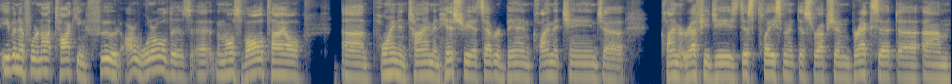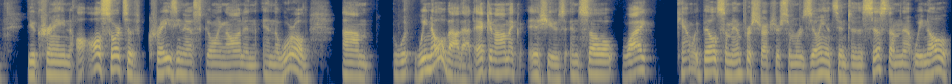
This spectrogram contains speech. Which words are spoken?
even if we're not talking food, our world is uh, the most volatile uh, point in time in history it's ever been. Climate change. Uh, climate refugees, displacement, disruption, Brexit, uh, um, Ukraine, all, all, sorts of craziness going on in, in the world. Um, we know about that economic issues. And so why can't we build some infrastructure, some resilience into the system that we know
